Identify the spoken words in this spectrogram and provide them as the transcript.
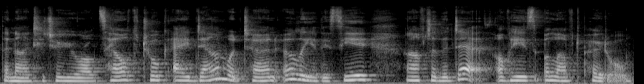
The 92 year old's health took a downward turn earlier this year after the death of his beloved poodle.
